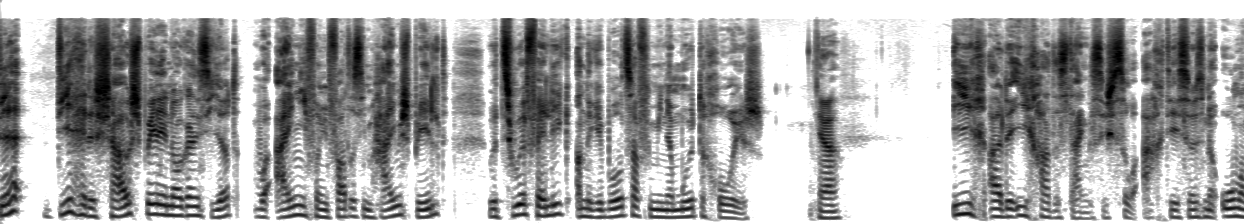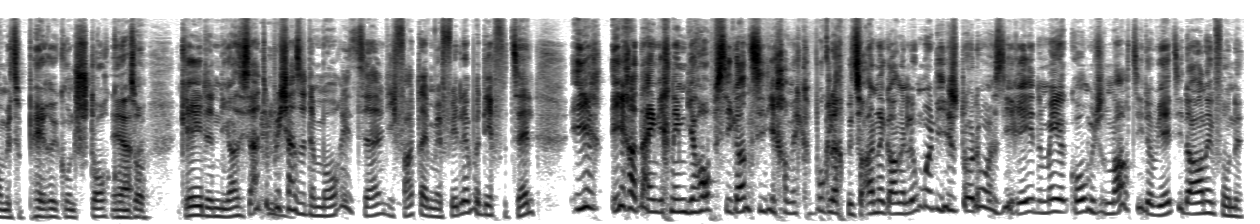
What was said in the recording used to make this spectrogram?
die, die hat eine Schauspielerin organisiert, wo eine von meinem Vater im Heim spielt, wo zufällig an den Geburtstag von meiner Mutter gekommen ist. Ja. Ich, Alter, ich hatte das gedacht, das ist so echt. Die ist so eine Oma mit so Perücke und Stock Ja. und so geredet. Und die ganze Zeit, ah, du bist also der Moritz, ja? Dein Vater hat mir viel über dich erzählt. Ich, ich hatte eigentlich, ich nehme die Hops die ganze Zeit, ich habe mich kaputt gelacht, bin so angegangen, schau mal, die ist da, was sie reden, mega komisch, was macht sie da, wie hat sie da angefunden?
